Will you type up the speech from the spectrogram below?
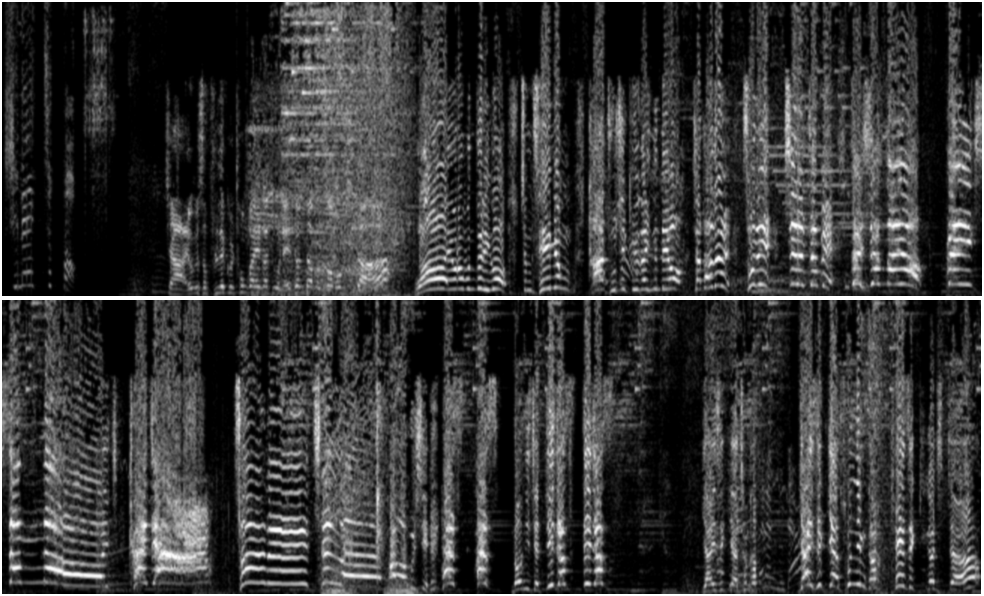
신의 축복 자, 여기서 블랙홀 통과해가지고 레전드 한번 써봅시다. 와, 여러분들 이거 지금 3명 다 조질 기회가 있는데요. 자, 다들 손이 찌를 점에 되셨나요? Make some noise! 가자! 선을 칠러! 파워부시! 헤스! 헤스! 넌 이제 뒤졌어! 뒤졌어! 야, 이 새끼야, 청갑. 야, 이 새끼야, 손님 감, 개새끼가 진짜!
